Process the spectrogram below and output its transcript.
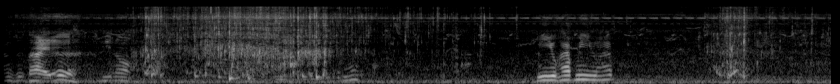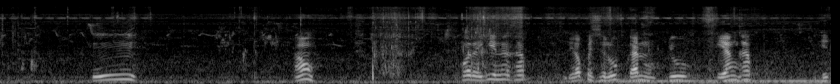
หลังสุดท้ายเด้อพี่น้องมีอยู่ครับ มีอยู่ครับ อือเอาพอได้ยินนะครับ เดี๋ยวไปสรุปกันอยู่เสียงครับผิด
